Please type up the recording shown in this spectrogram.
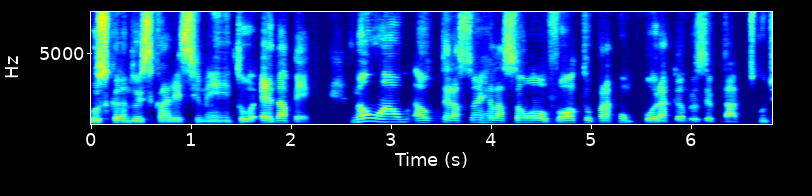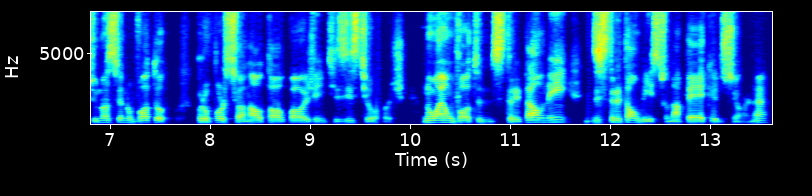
buscando o esclarecimento é da PEC. Não há alteração em relação ao voto para compor a Câmara dos Deputados. Continua sendo um voto proporcional, tal qual a gente existe hoje. Não é um voto distrital nem distrital misto, na PEC do senhor, né?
